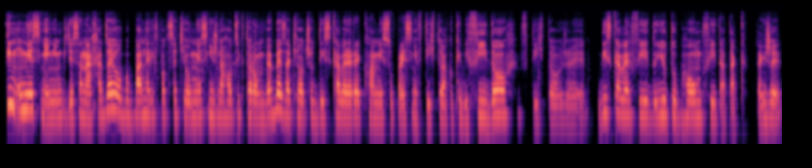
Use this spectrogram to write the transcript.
tým umiestnením, kde sa nachádzajú, lebo banery v podstate umiestniš na hoci ktorom webe, zatiaľ čo Discover reklamy sú presne v týchto ako keby feedoch, v týchto, že Discover feed, YouTube home feed a tak. Takže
